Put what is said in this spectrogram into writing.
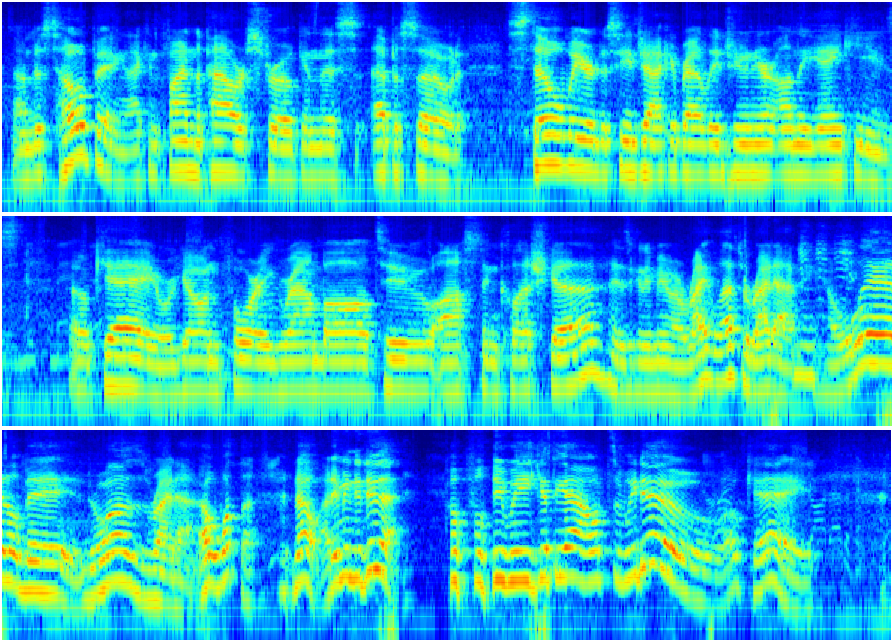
I'm just hoping I can find the power stroke in this episode. Still weird to see Jackie Bradley Jr. on the Yankees. Okay, we're going for a ground ball to Austin Kleschka. Is it going to be on right, left, or right at me? A little bit. It was right at. Oh, what the? No, I didn't mean to do that. Hopefully we get the out. We do. Okay.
